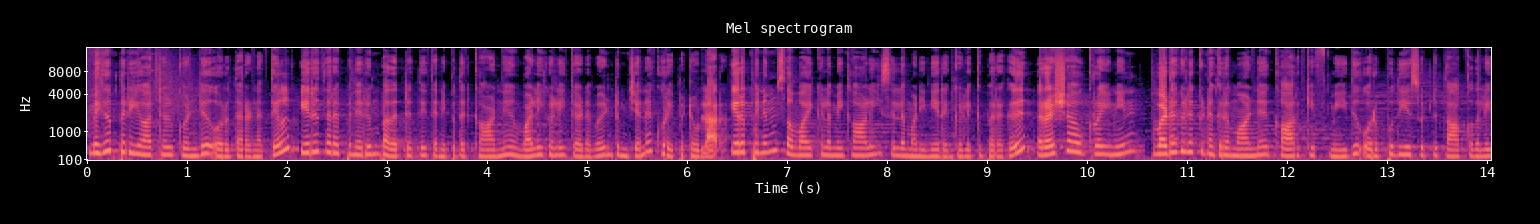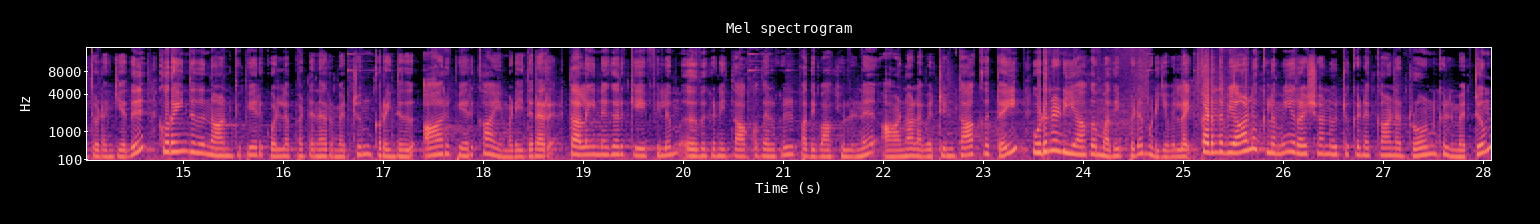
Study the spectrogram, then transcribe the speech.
மிகப்பெரிய ஆற்றல் கொண்டு ஒரு தருணத்தில் இருதரப்பினரும் பதற்றத்தை தணிப்பதற்கான வழிகளை தேட வேண்டும் என குறிப்பிட்டுள்ளார். இருப்பினும் செவ்வாய்க்கிழமை காலை சில மணி நேரங்களுக்கு பிறகு ரஷ்யா உக்ரைனின் வடகிழக்கு நகரமான கார்கிவ் மீது ஒரு புதிய சுற்று தாக்கம் தாக்குதலை தொடங்கியது. குறைந்தது நான்கு பேர் கொல்லப்பட்டனர் மற்றும் குறைந்தது ஆறு பேர் காயமடைந்தனர். தலைநகர் கேஃபிலும் ஏவுகணை தாக்குதல்கள் பதிவாகியுள்ளன. ஆனால் அவற்றின் தாக்கத்தை உடனடியாக மதிப்பிட முடியவில்லை. கடந்த வியாழக்கிழமை ரஷ்யா நூற்றுக்கணக்கான ட்ரோன்கள் மற்றும்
